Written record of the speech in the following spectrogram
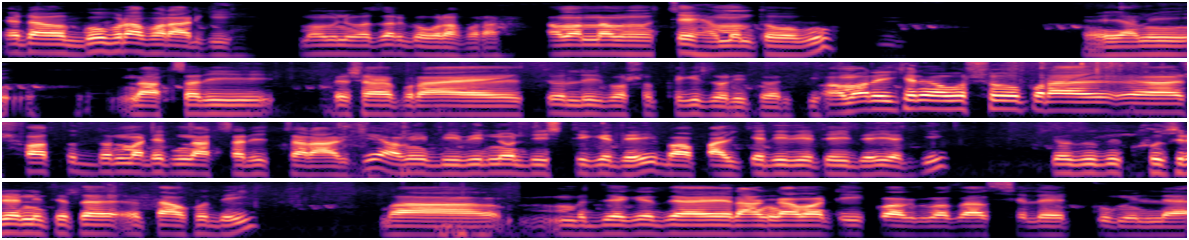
এটা গোবরাপাড়া আর কি মমিনবাজার গোবরাপাড়া। আমার নাম হচ্ছে হেমন্ত বাবু। এই আমি নার্সারি পেশায় প্রায় চল্লিশ বছর থেকে জড়িত আর কি। আমার এইখানে অবশ্য প্রায় সত্তর জন মাটির নার্সারির চারা আর কি। আমি বিভিন্ন ডিস্ট্রিক্টে দেই বা পাইকারি রেটেই দেই আর কি। কেউ যদি খুচরা নিতে তাকে দেই। বা জেগে যায় রাঙ্গামাটি কক্সবাজার সিলেট কুমিল্লা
